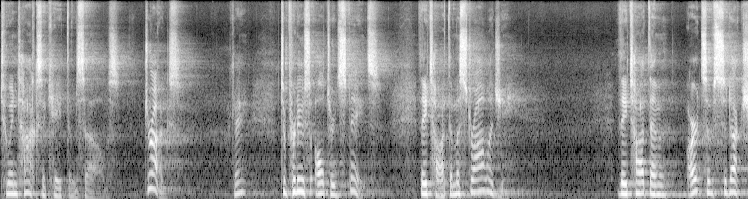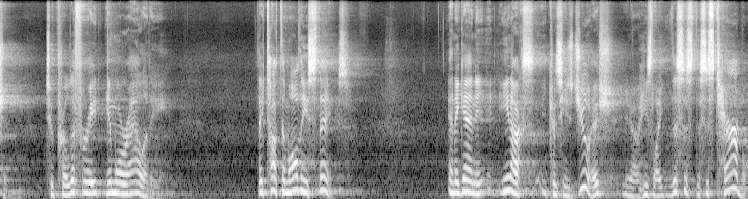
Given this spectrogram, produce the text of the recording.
to intoxicate themselves, drugs, okay, to produce altered states. They taught them astrology. They taught them arts of seduction to proliferate immorality. They taught them all these things. And again, Enoch's, because he's Jewish, you know, he's like, this is, this is terrible.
